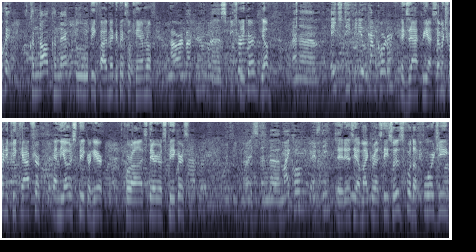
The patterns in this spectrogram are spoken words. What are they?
okay. Can now connect to The 5 megapixel camera power button, uh, speaker, speaker. Yep, and a HD video camcorder. exactly. Yeah, 720p capture, and the other speaker here for uh, stereo speakers. Nice. And uh, micro SD. It is, yeah, micro SD. So this is for the 4G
